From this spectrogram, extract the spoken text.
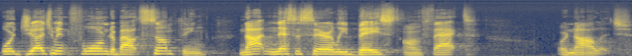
or judgment formed about something, not necessarily based on fact or knowledge.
